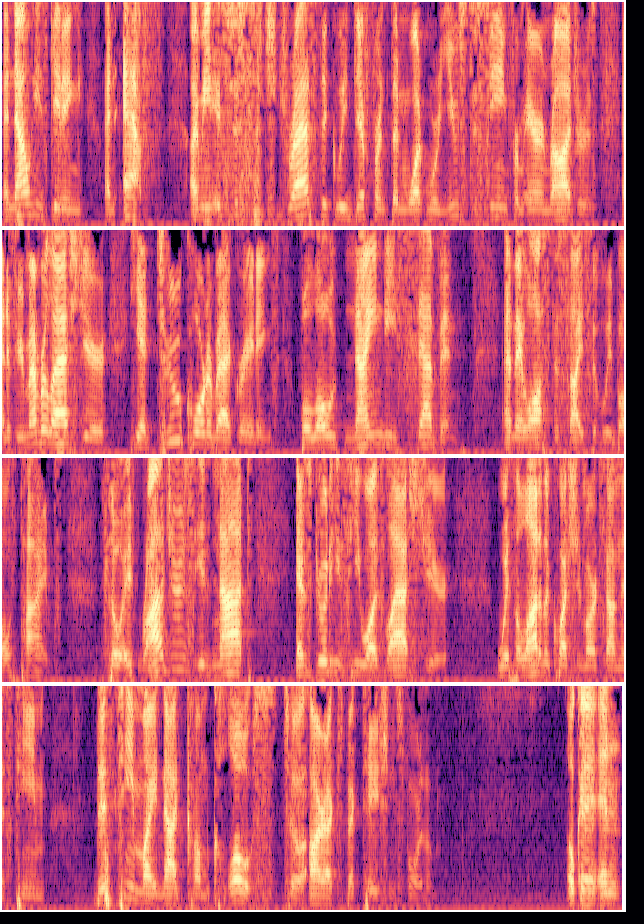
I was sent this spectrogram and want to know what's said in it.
and now he's getting an F. I mean, it's just such drastically different than what we're used to seeing from Aaron Rodgers. And if you remember last year, he had two quarterback ratings below 97, and they lost decisively both times. So if Rodgers is not as good as he was last year, with a lot of the question marks on this team, this team might not come close to our expectations for them. Okay, and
